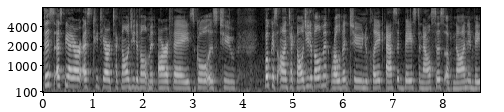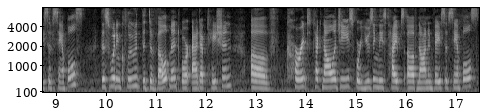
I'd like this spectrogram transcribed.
This SBIR STTR technology development RFA's goal is to focus on technology development relevant to nucleic acid based analysis of non invasive samples. This would include the development or adaptation of current technologies for using these types of non invasive samples.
